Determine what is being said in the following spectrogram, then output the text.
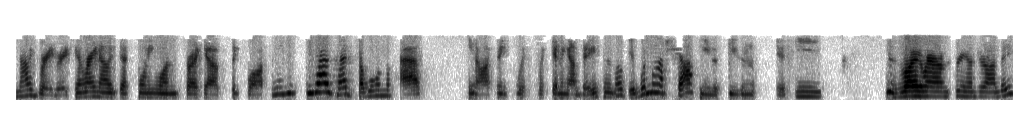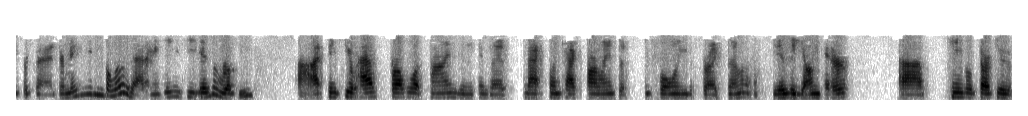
not a great ratio. Right now he's got 21 strikeouts, six walks. I mean, he, he has had trouble in the past. You know, I think with with getting on base. And look, it would not shock me this season if he is right around 300 on base percentage, or maybe even below that. I mean, he he is a rookie. Uh, I think he'll have trouble at times in, in the Matt Klentak parlance of controlling the strike zone. He is a young hitter uh, teams will start to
